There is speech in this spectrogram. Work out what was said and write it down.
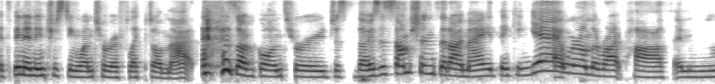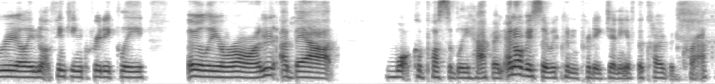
it's been an interesting one to reflect on that as I've gone through just those assumptions that I made, thinking, yeah, we're on the right path, and really not thinking critically earlier on about what could possibly happen. And obviously, we couldn't predict any of the COVID crap.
